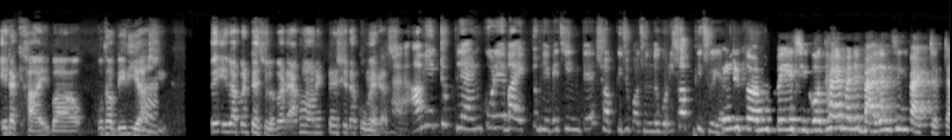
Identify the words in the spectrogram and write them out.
এটা খাই বা কোথাও বেরিয়ে হ্যাঁ। আসি। তো এই ব্যাপারটা ছিল বাট এখন অনেকটাই সেটা কমে গেছে। হ্যাঁ আমি একটু প্ল্যান করে বা একটু ভেবে চিনতে সবকিছু পছন্দ করি সবকিছুই এই তো আমি পেয়েছি। কোথায়? মানে ব্যালেন্সিং ফ্যাক্টরটা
